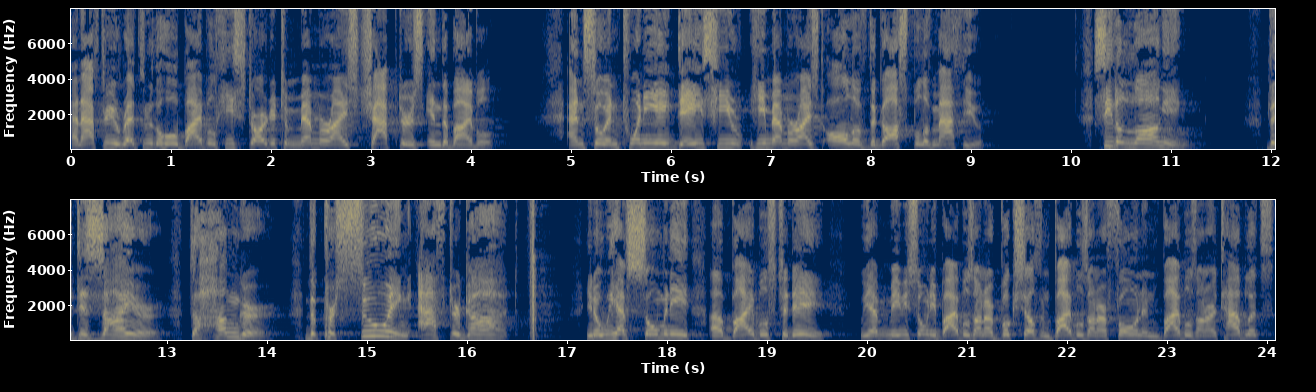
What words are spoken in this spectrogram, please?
And after he read through the whole Bible, he started to memorize chapters in the Bible. And so in 28 days, he, he memorized all of the Gospel of Matthew. See the longing, the desire, the hunger, the pursuing after God. You know, we have so many uh, Bibles today. We have maybe so many Bibles on our bookshelf and Bibles on our phone and Bibles on our tablets.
